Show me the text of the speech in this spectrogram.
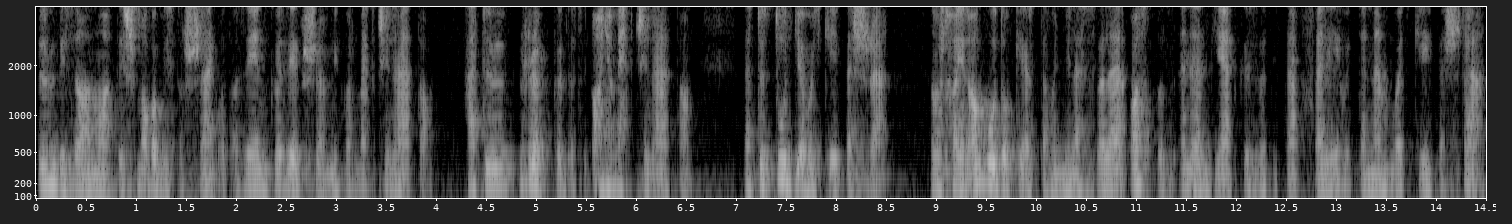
önbizalmat és magabiztosságot az én középsőm, mikor megcsinálta. Hát ő röpködött, hogy anya, megcsináltam. Mert ő tudja, hogy képes rá. Na most, ha én aggódok érte, hogy mi lesz vele, azt az energiát közvetítem felé, hogy te nem vagy képes rá.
